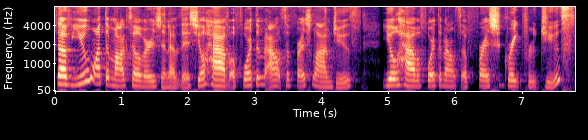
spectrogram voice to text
So if you want the mocktail version of this, you'll have a fourth of an ounce of fresh lime juice. You'll have a fourth of an ounce of fresh grapefruit juice.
